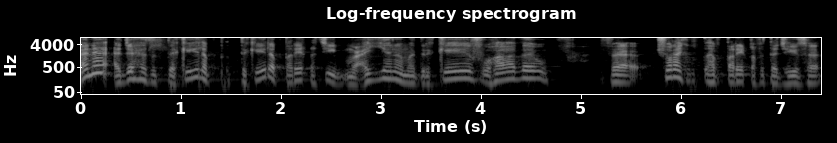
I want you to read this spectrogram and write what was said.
أنا أجهز التكيله التكيله بطريقة معينة ما أدري كيف وهذا فشو رأيك بهالطريقه في تجهيزها؟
